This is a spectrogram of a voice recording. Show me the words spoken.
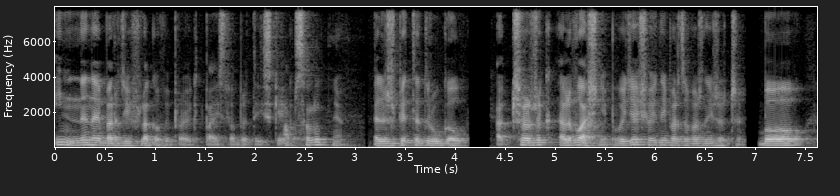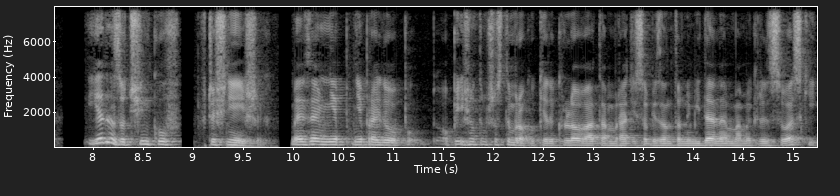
inny, najbardziej flagowy projekt państwa brytyjskiego. Absolutnie. Elżbietę II. A książek, ale właśnie, powiedziałeś o jednej bardzo ważnej rzeczy, bo jeden z odcinków wcześniejszych, moim zdaniem nie, nie prajdą, o 56 roku, kiedy królowa tam radzi sobie z Antonym Idenem, mamy kryzys Suezki,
